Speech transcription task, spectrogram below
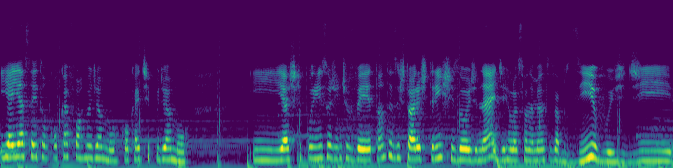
E aí aceitam qualquer forma de amor, qualquer tipo de amor. E acho que por isso a gente vê tantas histórias tristes hoje, né? De relacionamentos abusivos, de.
